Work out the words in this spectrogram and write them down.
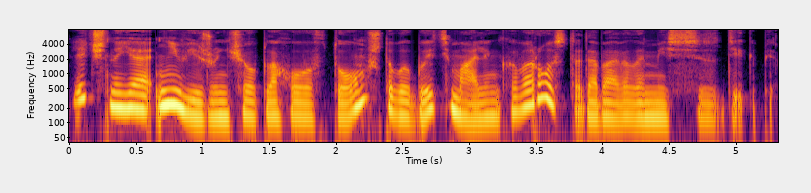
«Лично я не вижу ничего плохого в том, чтобы быть маленького роста», добавила миссис Дигби.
